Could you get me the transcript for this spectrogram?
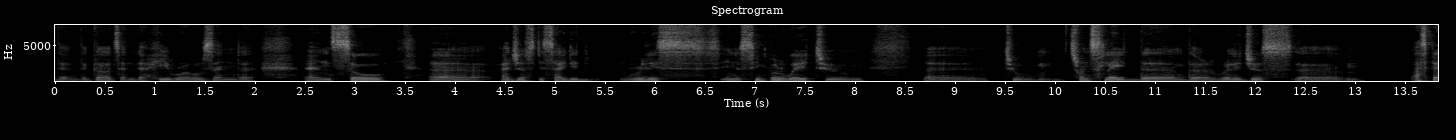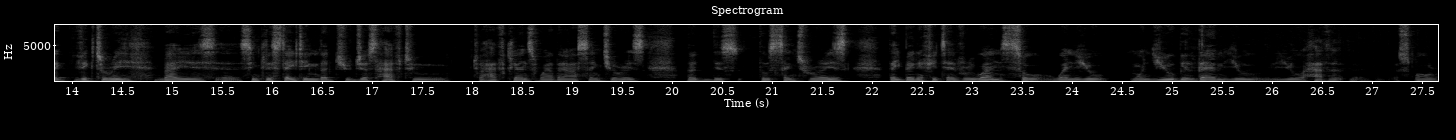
the, the gods and the heroes and uh, and so uh, I just decided really in a simple way to uh, to translate the the religious um, aspect victory by uh, simply stating that you just have to to have clans where there are sanctuaries but this those sanctuaries they benefit everyone so when you when you build them, you you have a, a, small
